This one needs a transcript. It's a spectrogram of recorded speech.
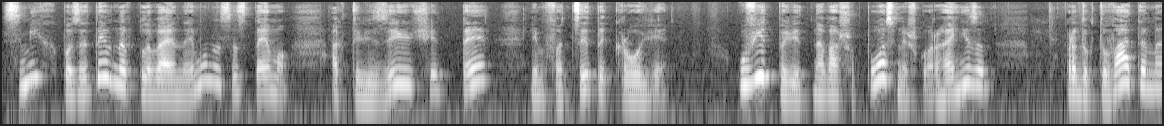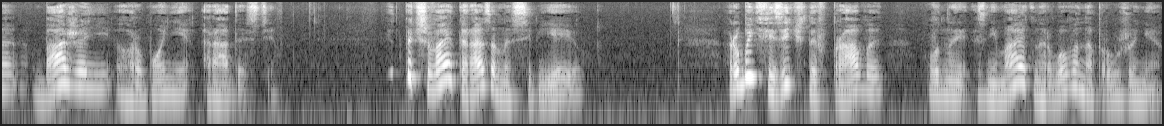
Сміх позитивно впливає на імунну систему, активізуючи те лімфоцити крові. У відповідь на вашу посмішку організм продуктуватиме бажані гормоні радості. Відпочивайте разом із сім'єю. Робіть фізичні вправи, вони знімають нервове напруження.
